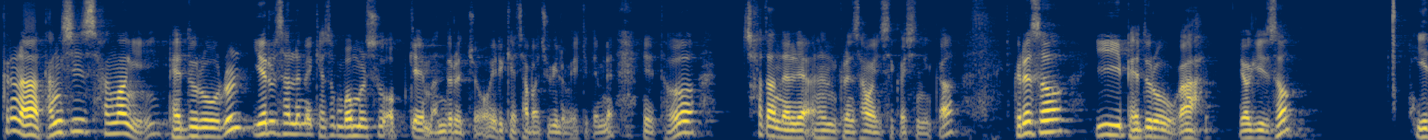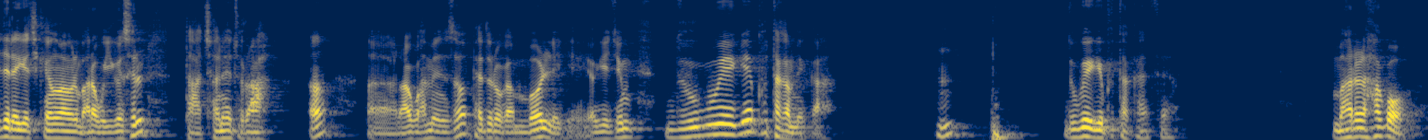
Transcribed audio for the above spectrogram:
그러나 당시 상황이 베드로를 예루살렘에 계속 머물 수 없게 만들었죠. 이렇게 잡아 죽이려고 했기 때문에 더 찾아내려 하는 그런 상황이 있을 것이니까. 그래서 이 베드로가 여기서 이들에게 경험을 말하고 이것을 다 전해주라. 어? 아, 라고 하면서 베드로가 뭘 얘기해요? 여기 지금 누구에게 부탁합니까? 음? 누구에게 부탁하세요? 말을 하고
